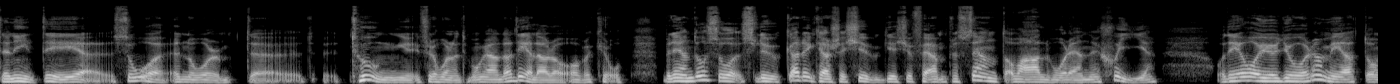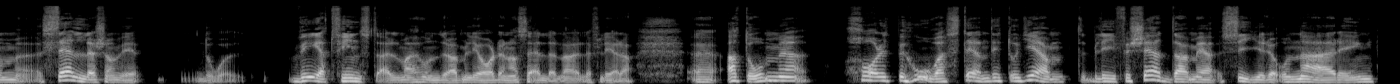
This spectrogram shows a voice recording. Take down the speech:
den inte är så enormt eh, tung i förhållande till många andra delar av, av vår kropp. Men ändå så slukar den kanske 20-25 procent av all vår energi. Och det har ju att göra med att de celler som vi då vet finns där, de här 100 miljarderna cellerna eller flera, eh, att de eh, har ett behov att ständigt och jämt bli försedda med syre och näring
